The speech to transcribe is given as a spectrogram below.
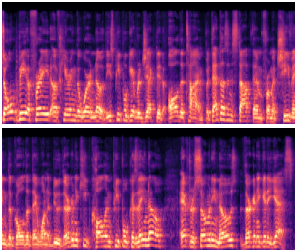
don't be afraid of hearing the word no. These people get rejected all the time, but that doesn't stop them from achieving the goal that they want to do. They're going to keep calling people because they know after so many no's, they're going to get a yes.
